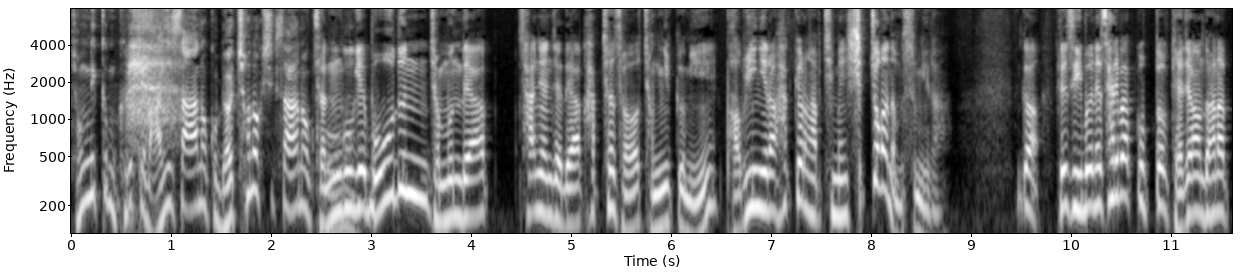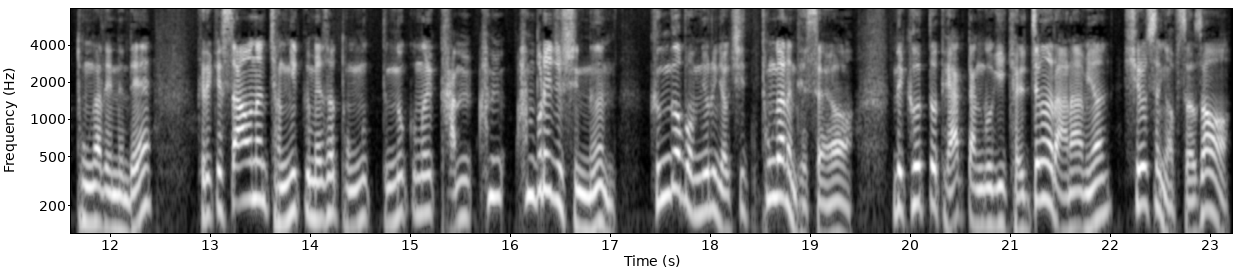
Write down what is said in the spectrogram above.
적립금 그렇게 많이 쌓아놓고 몇 천억씩 쌓아놓고 전국의 모든 전문대학 4년제 대학 합쳐서 적립금이 법인이랑 학교랑 합치면 10조가 넘습니다. 그러니까 그래서 이번에 사립학교법 개정안도 하나 통과됐는데 그렇게 쌓아놓은 적립금에서 동- 등록금을 감, 함, 환불해 줄 수 있는 근거 법률은 역시 통과는 됐어요. 근데 그것도 대학 당국이 결정을 안 하면 실효성이 없어서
